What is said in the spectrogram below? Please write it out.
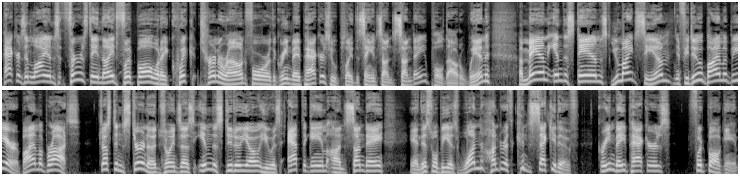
Packers and Lions Thursday night football. What a quick turnaround for the Green Bay Packers, who played the Saints on Sunday, pulled out a win. A man in the stands, you might see him. If you do, buy him a beer, buy him a brat. Justin Sterna joins us in the studio. He was at the game on Sunday, and this will be his 100th consecutive Green Bay Packers football game.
